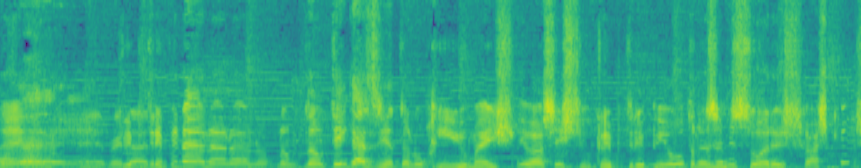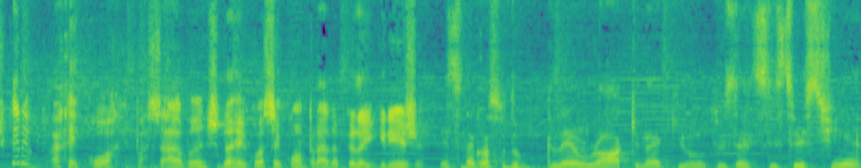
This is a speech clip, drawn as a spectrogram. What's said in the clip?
é, é, é Clip verdade. Trip não, não, não, não, não tem Gazeta no Rio, mas eu assisti o Clip Trip em outras emissoras. Acho que, acho que era a Record que passava, antes da Record ser comprada pela igreja. Esse negócio do glam rock, né, que o Twisted Sisters tinha,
